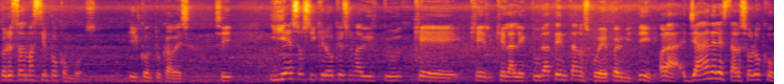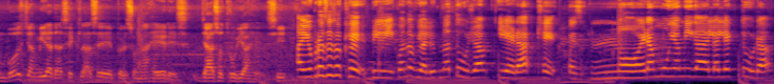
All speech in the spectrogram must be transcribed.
pero estás más tiempo con vos y con tu cabeza, ¿sí? Y eso sí creo que es una virtud que, que, que, la lectura atenta nos puede permitir. Ahora, ya en el estar solo con vos, ya mirarás qué clase de personaje eres. Ya es otro viaje, ¿sí? Hay un proceso que viví cuando fui alumna tuya y era que, pues, no era muy amiga de la lectura,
